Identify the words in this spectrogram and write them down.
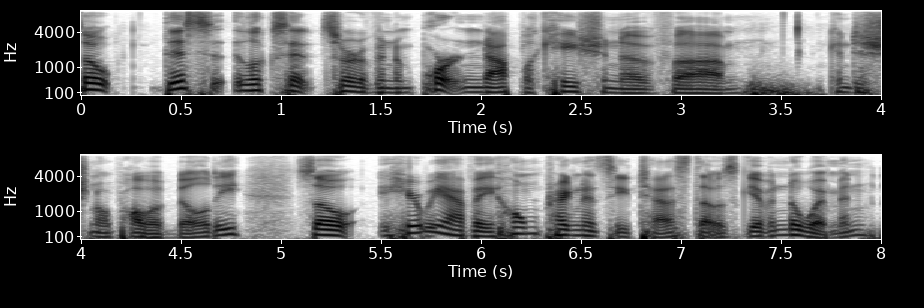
So this looks at sort of an important application of um, conditional probability. So here we have a home pregnancy test that was given to women,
